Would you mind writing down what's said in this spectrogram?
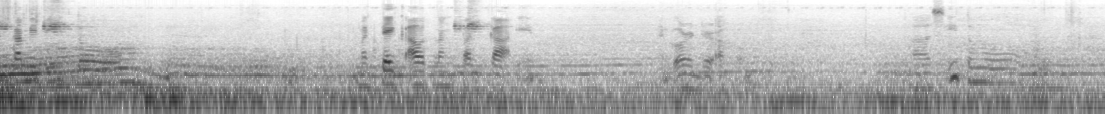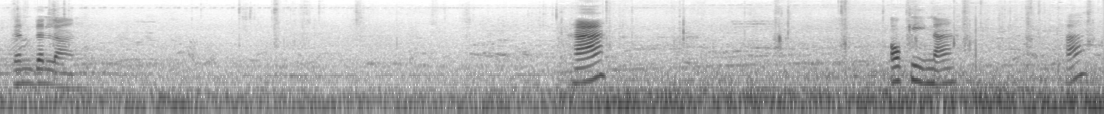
Lang kami dito. Mag-take out ng pagkain. Nag-order ako. Tapos ito, ganda lang. Ha? Okay na? Ha?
